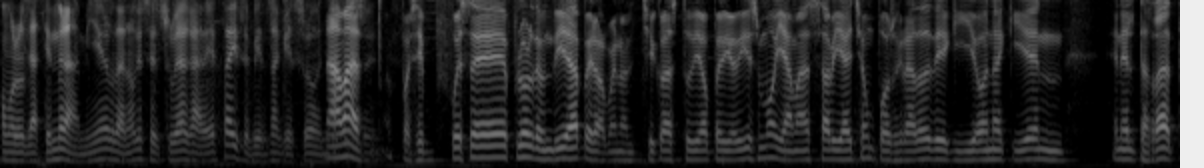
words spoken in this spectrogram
como los de haciendo la mierda, ¿no? Que se sube a la cabeza y se piensan que son. Nada más, sé. pues si fuese flor de un día, pero bueno, el chico ha estudiado periodismo y además había hecho un posgrado de guion aquí en, en el Terrat,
